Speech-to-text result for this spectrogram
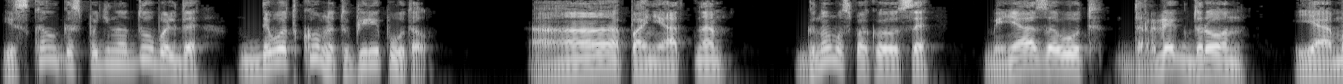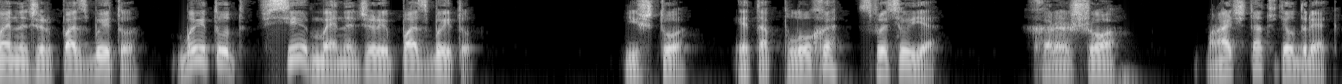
искал господина Дубальда, да вот комнату перепутал». «А, понятно». Гном успокоился. «Меня зовут Дрэгдрон. Я менеджер по сбыту. Мы тут все менеджеры по сбыту». «И что, это плохо?» – спросил я. «Хорошо», – мрачно ответил Дрэк.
